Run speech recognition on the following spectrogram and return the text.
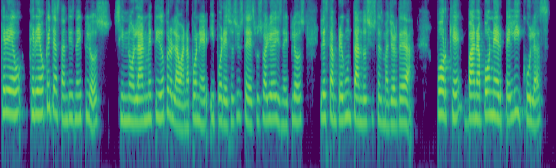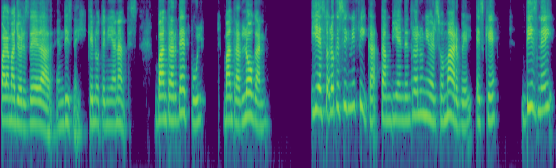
creo, creo que ya está en Disney Plus, si no la han metido, pero la van a poner, y por eso si usted es usuario de Disney Plus, le están preguntando si usted es mayor de edad, porque van a poner películas para mayores de edad en Disney, que no tenían antes. Va a entrar Deadpool, va a entrar Logan, y esto lo que significa también dentro del universo Marvel es que Disney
